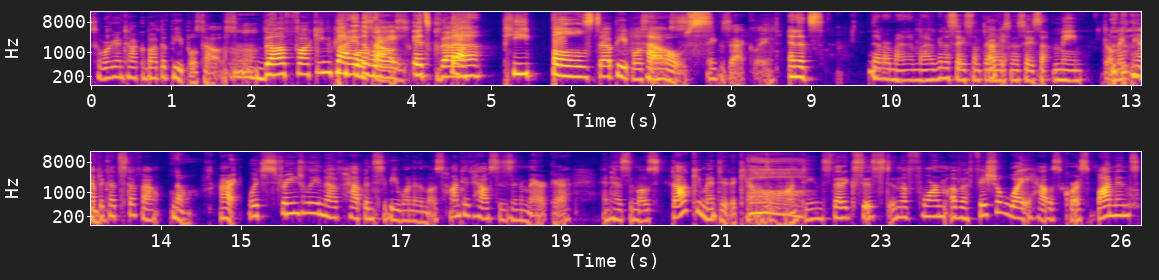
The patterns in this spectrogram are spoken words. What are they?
so we're gonna talk about the People's House, mm. the fucking People's house. By the way, House, it's the the, people's the People's House. House. Exactly. and it's never mind. I'm not going to say something. I was going to say something mean. Don't make me have to cut stuff out. No. All right, which strangely enough happens to be one of the most haunted houses in America and has the most documented accounts of hauntings that exist in the form of official White House correspondence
